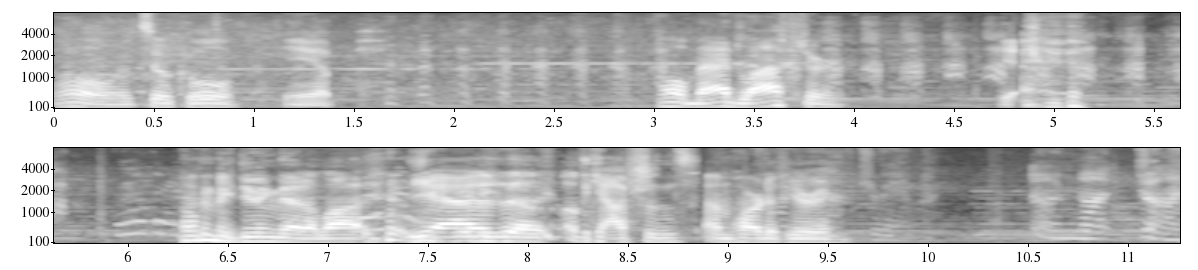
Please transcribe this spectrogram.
Oh, it's so cool. Yep. Oh, mad laughter. Yeah. I'm gonna be doing that a lot. yeah. Reading The, that. oh, the captions. I'm hard of hearing. After. I'm not done.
